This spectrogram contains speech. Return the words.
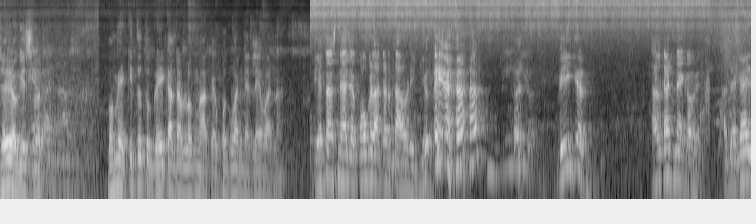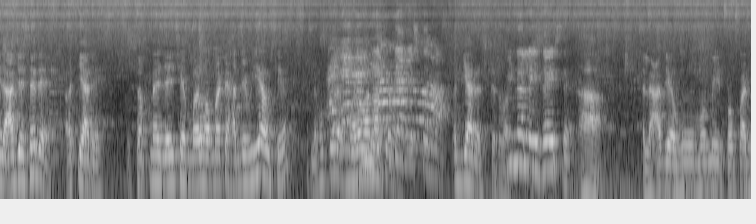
જય યોગેશ્વર. મમ્મીએ કીધું તું ગઈકાલના બ્લોગમાં કે ભગવાનને લેવાના. યથાશને આજે કોગળા કરતા આવડી ગયું. બી ગયો હાલ કાઢ નાખ હવે. અને ગાઈ આજે છે ને અત્યારે સપને જાય છે મળવા માટે સાંજે વી આવશે. એટલે હું કે મળવા ન કહેવાય. અગિયારસ કરવા. લઈ જઈશ. છે હા. એટલે આજે હું મમ્મી પપ્પા ને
